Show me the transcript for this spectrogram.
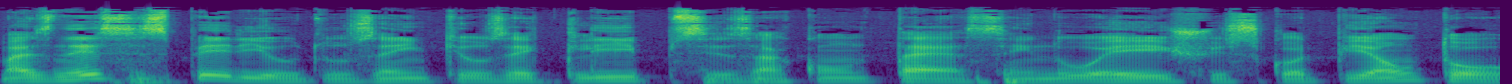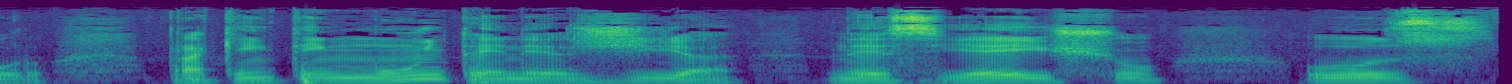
Mas nesses períodos em que os eclipses acontecem no eixo escorpião-touro, para quem tem muita energia nesse eixo, os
